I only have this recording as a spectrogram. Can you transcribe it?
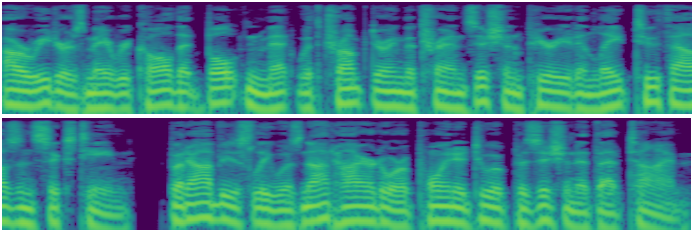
Our readers may recall that Bolton met with Trump during the transition period in late 2016, but obviously was not hired or appointed to a position at that time.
